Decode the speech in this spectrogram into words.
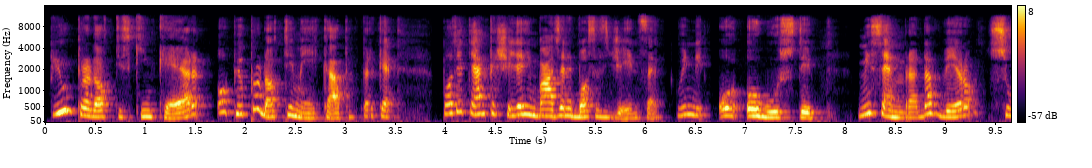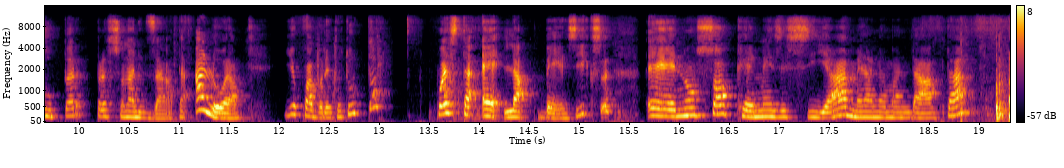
più prodotti skincare o più prodotti make-up, perché potete anche scegliere in base alle vostre esigenze, quindi o, o gusti. Mi sembra davvero super personalizzata. Allora, io qua ho detto tutto. Questa è la Basics, eh, non so che mese sia, me l'hanno mandata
